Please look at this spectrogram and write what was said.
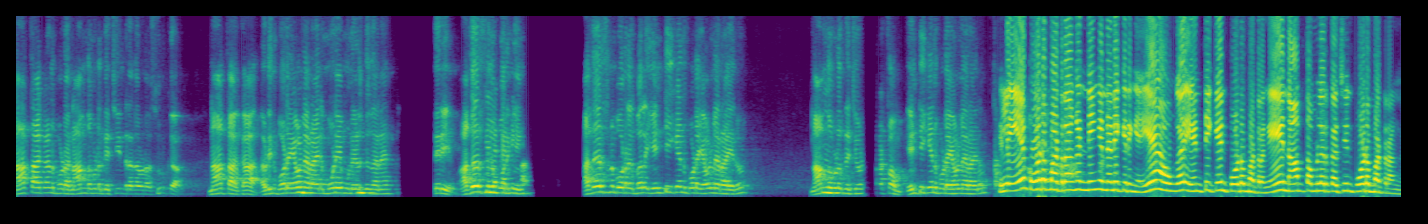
நாத்தாக்கான்னு போட நாம் தமிழர் கட்சின்றத விட சுருக்கம் நாத்தாக்கா? அப்படின்னு போட எவ்வளவு நேரம் ஆயிரும்? மூணே மூணு எழுத்து தானே? சரி அதர்ஸ்னு இல்ல, போடுறீங்க. அதர்ஸ்னு போடுறதுக்கு பதிலா என்டிகேன்னு போட எவ்வளவு நேரம் ஆயிரும்? நாம் தமிழர் கட்சியோட பிளாட்ஃபார்ம் என்டிகேன்னு போட எவ்வளவு நேரம் ஆயிரும்? இல்ல ஏன் போட மாட்டாங்கன்னு நீங்க நினைக்கிறீங்க? ஏன் அவங்க என்டிகேன்னு போட மாட்டாங்க ஏன் நாம் தமிழர் கட்சின்னு போட மாட்டாங்க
